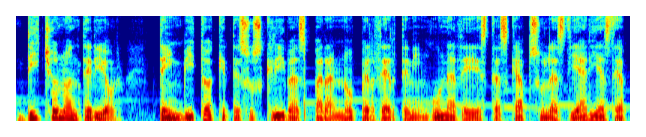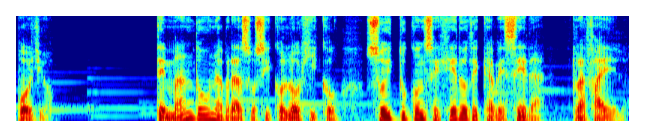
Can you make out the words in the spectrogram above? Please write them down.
Dicho lo anterior, te invito a que te suscribas para no perderte ninguna de estas cápsulas diarias de apoyo. Te mando un abrazo psicológico, soy tu consejero de cabecera, Rafael.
